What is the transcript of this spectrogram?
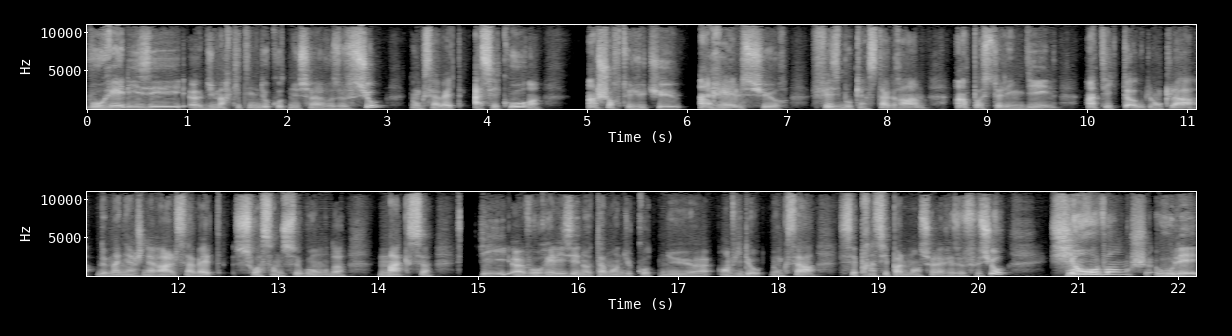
vous réalisez euh, du marketing de contenu sur les réseaux sociaux, donc ça va être assez court, un short YouTube, un réel sur Facebook, Instagram, un post LinkedIn, un TikTok. Donc là, de manière générale, ça va être 60 secondes max si vous réalisez notamment du contenu en vidéo. Donc ça, c'est principalement sur les réseaux sociaux. Si en revanche, vous voulez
